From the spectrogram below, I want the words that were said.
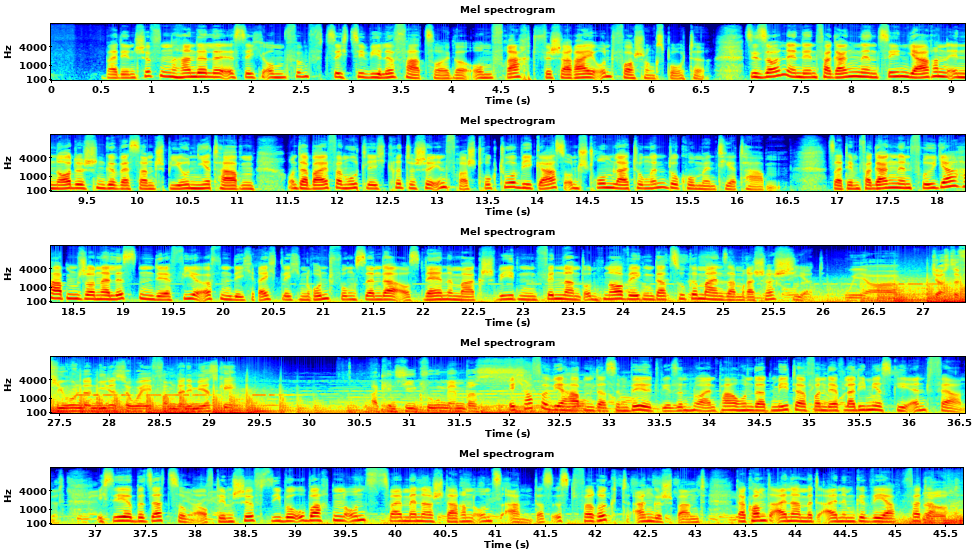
Bei den Schiffen handele es sich um 50 zivile Fahrzeuge, um Fracht, Fischerei und Forschungsboote. Sie sollen in den vergangenen zehn Jahren in nordischen Gewässern spioniert haben und dabei vermutlich kritische Infrastruktur wie Gas- und Stromleitungen dokumentiert haben. Seit dem vergangenen Frühjahr haben Journalisten der vier öffentlich-rechtlichen Rundfunksender aus Dänemark, Schweden, Finnland und Norwegen dazu gemeinsam recherchiert. We are just a few hundred meters away from. Ich hoffe, wir haben das im Bild. Wir sind nur ein paar hundert Meter von der Wladimirsky entfernt. Ich sehe Besatzung auf dem Schiff. Sie beobachten uns. Zwei Männer starren uns an. Das ist verrückt, angespannt. Da kommt einer mit einem Gewehr. Verdammt.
